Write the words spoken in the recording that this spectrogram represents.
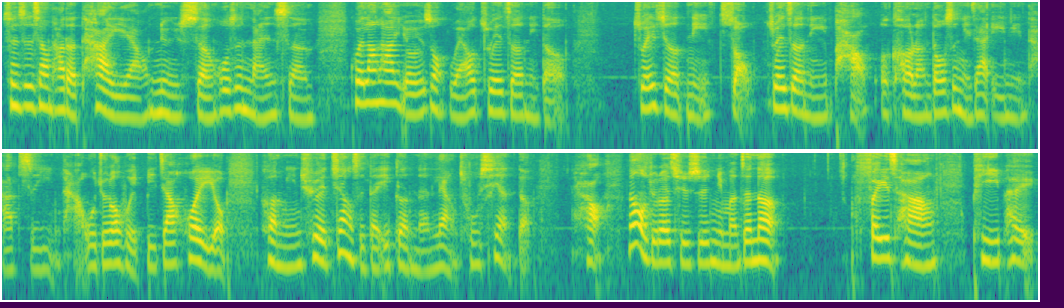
甚至像他的太阳女神或是男神，会让他有一种我要追着你的，追着你走，追着你跑，而可能都是你在引领他、指引他。我觉得会比较会有很明确这样子的一个能量出现的。好，那我觉得其实你们真的非常。匹配，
